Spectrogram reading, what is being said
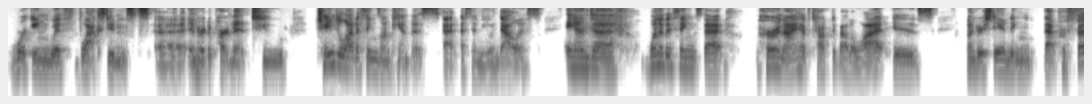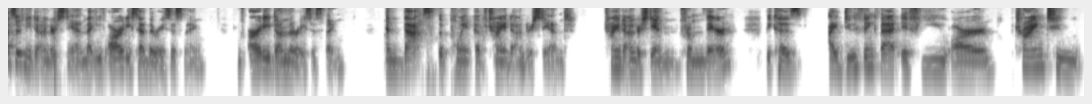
working with Black students uh, in her department to change a lot of things on campus at SMU in Dallas. And uh, one of the things that her and I have talked about a lot is understanding that professors need to understand that you've already said the racist thing, you've already done the racist thing. And that's the point of trying to understand trying to understand from there because I do think that if you are trying to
